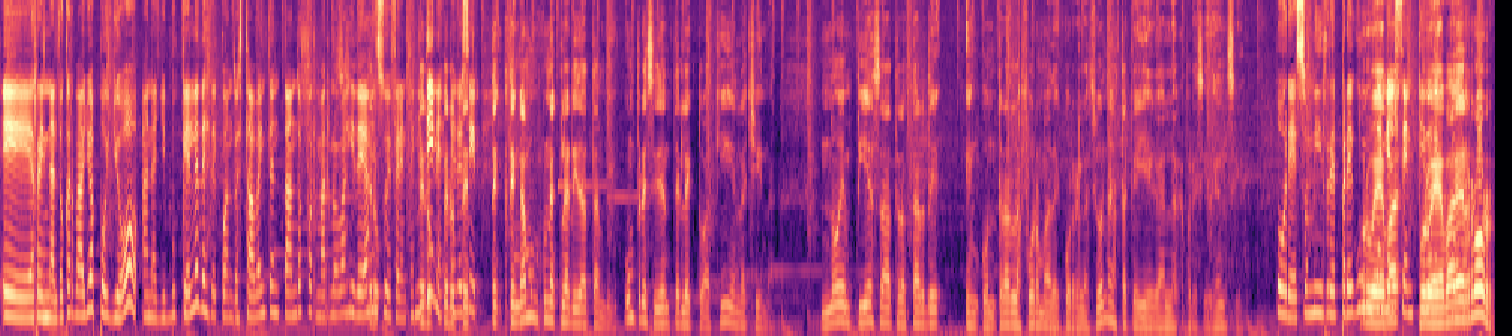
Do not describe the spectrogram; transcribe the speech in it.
eh, Reinaldo Carballo apoyó a Nayib Bukele desde cuando estaba intentando formar nuevas ideas pero- en sus diferentes Pero, mitines. pero es te- decir, te- tengamos una claridad también. Un presidente electo aquí en la China no empieza a tratar de encontrar la forma de correlaciones hasta que llega a la presidencia. por eso mi repregunta en Prueba, el sentido prueba error,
